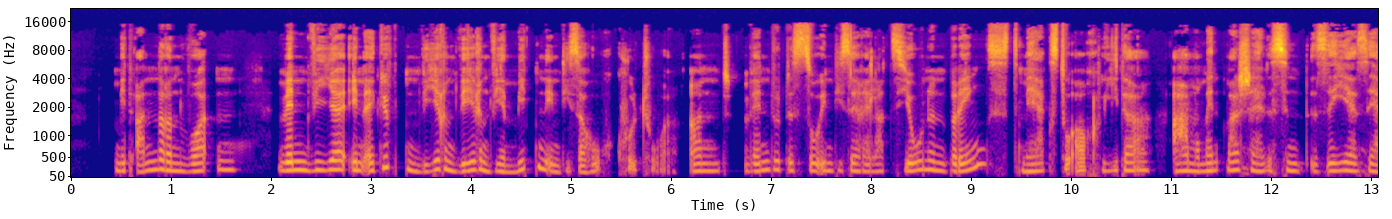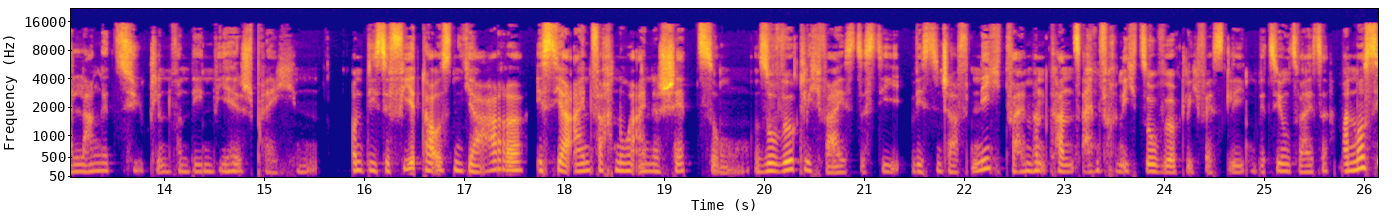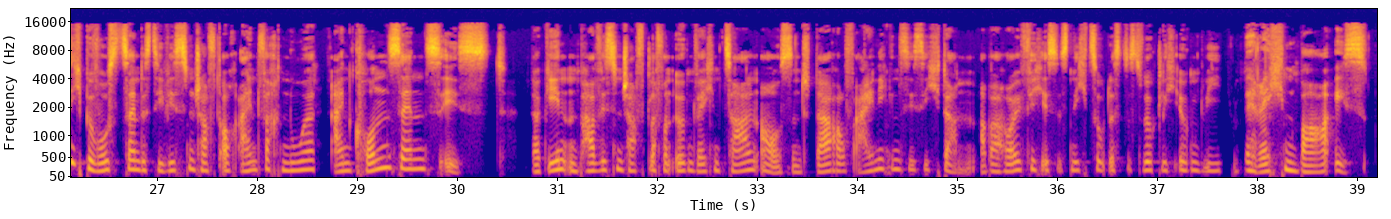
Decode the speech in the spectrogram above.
Mit anderen Worten, wenn wir in Ägypten wären, wären wir mitten in dieser Hochkultur. Und wenn du das so in diese Relationen bringst, merkst du auch wieder, ah, Moment mal schnell, das sind sehr, sehr lange Zyklen, von denen wir hier sprechen. Und diese 4000 Jahre ist ja einfach nur eine Schätzung. So wirklich weiß es die Wissenschaft nicht, weil man kann es einfach nicht so wirklich festlegen. Beziehungsweise man muss sich bewusst sein, dass die Wissenschaft auch einfach nur ein Konsens ist. Da gehen ein paar Wissenschaftler von irgendwelchen Zahlen aus und darauf einigen sie sich dann. Aber häufig ist es nicht so, dass das wirklich irgendwie berechenbar ist.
